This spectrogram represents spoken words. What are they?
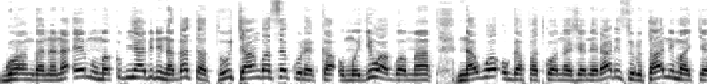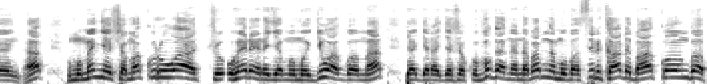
guhangana na emu makumyabiri na gatatu cyangwa se kureka umujyi wa goma nawo ugafatwa na generali sultani makenga umumenyeshamakuru wacu uherereye mu mujyi wa goma yagerageje kuvugana na bamwe mu basirikare ba kongo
